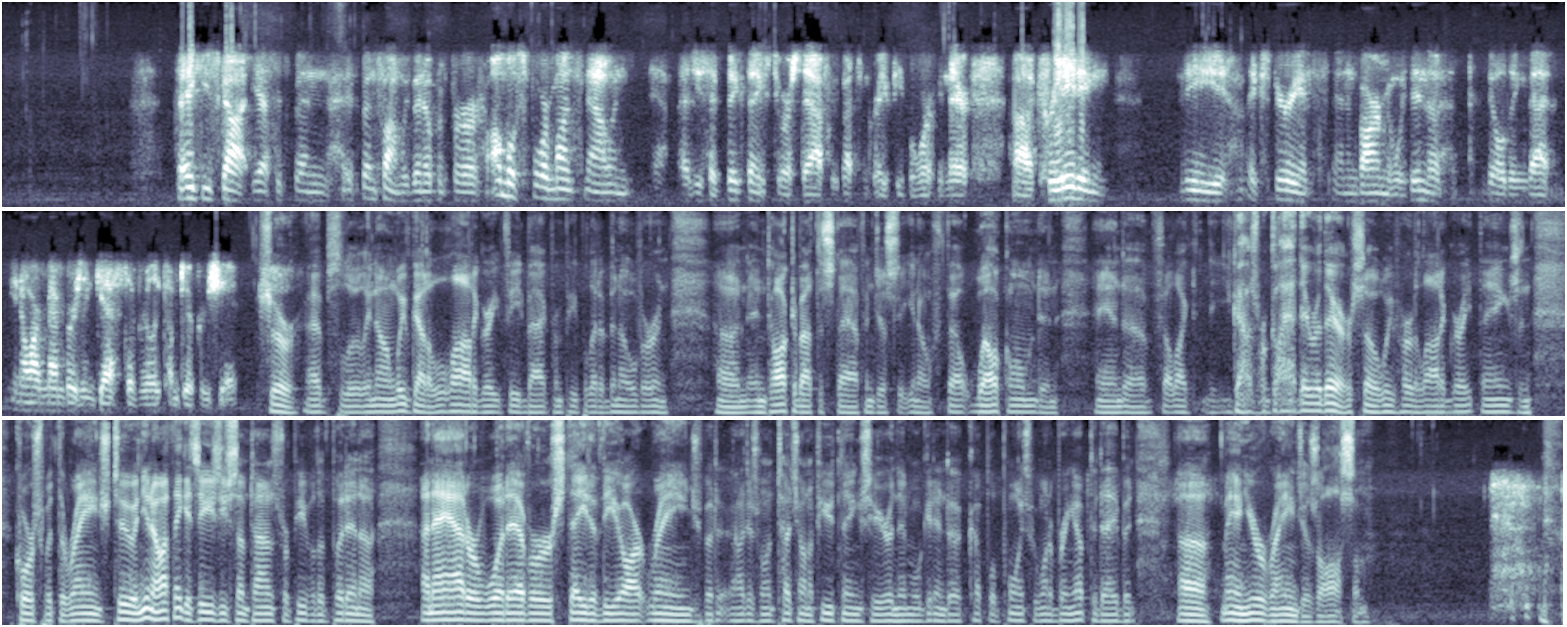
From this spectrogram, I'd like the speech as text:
Thank you, Scott. Yes, it's been it's been fun. We've been open for almost four months now, and as you said, big thanks to our staff. We've got some great people working there, uh, creating the experience and environment within the building that you know our members and guests have really come to appreciate. Sure, absolutely. No, and we've got a lot of great feedback from people that have been over and uh, and, and, talked about the staff and just you know felt welcomed and and uh, felt like you guys were glad they were there. So we've heard a lot of great things, and of course with the range too. And you know I think it's easy sometimes for people to put in a an ad or whatever state of the art range. But I just want to touch on a few things here, and then we'll get into a couple of points we want to bring up today. But uh, man, your range is awesome.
